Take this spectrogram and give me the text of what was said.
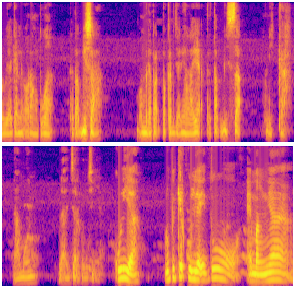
membiarkan orang tua. Tetap bisa mendapat pekerjaan yang layak. Tetap bisa menikah namun belajar kuncinya. Kuliah. Lu pikir kuliah itu emangnya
